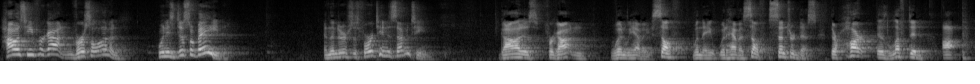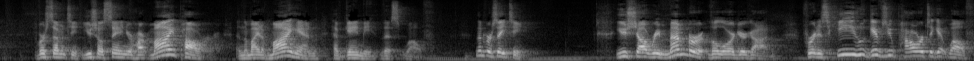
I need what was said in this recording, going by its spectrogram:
How is he forgotten? Verse 11, when he's disobeyed. And then verses 14 to 17. God is forgotten when we have a self, when they would have a self-centeredness. Their heart is lifted up. Verse 17, you shall say in your heart, My power and the might of my hand have gained me this wealth. And then verse 18, you shall remember the Lord your God for it is he who gives you power to get wealth,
